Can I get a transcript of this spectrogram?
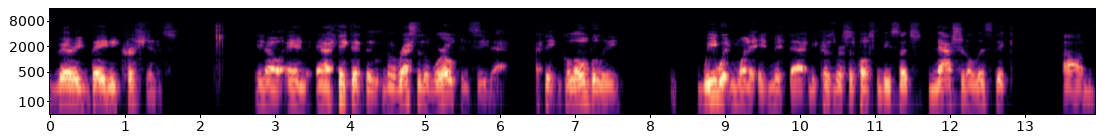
very baby Christians. You know, and and I think that the the rest of the world can see that. I think globally we wouldn't want to admit that because we're supposed to be such nationalistic um,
